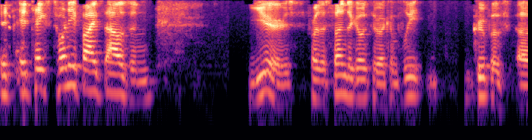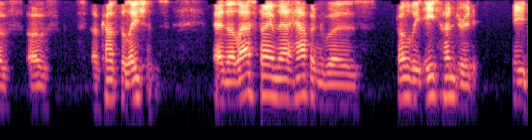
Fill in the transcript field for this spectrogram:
It, it takes 25,000 years for the sun to go through a complete group of, of, of, of constellations. And the last time that happened was probably 800 AD.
